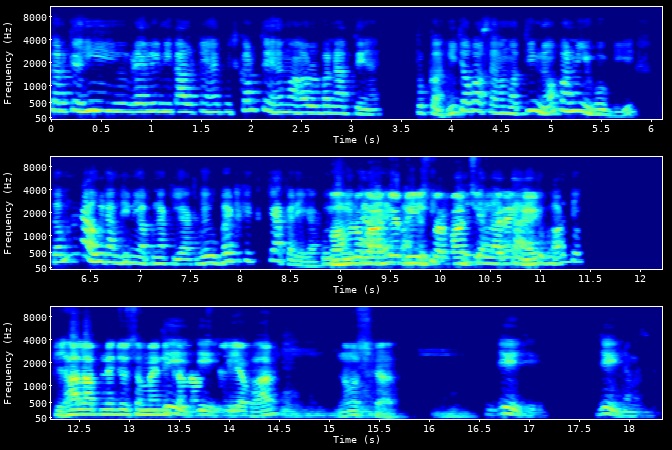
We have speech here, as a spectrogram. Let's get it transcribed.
करके ही रैली निकालते हैं कुछ करते हैं माहौल बनाते हैं। तो कहीं जब असहमति न बननी होगी तब ना राहुल गांधी ने अपना किया कि भाई बैठ के क्या करेगा? कोई तो हम लोग आगे भी इस पर बातचीत तो करेंगे। तो घर फ़िलहाल आपने जो समय निकाला उसके लिए आभार। नमस्कार। जी जी जी नमस्कार।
